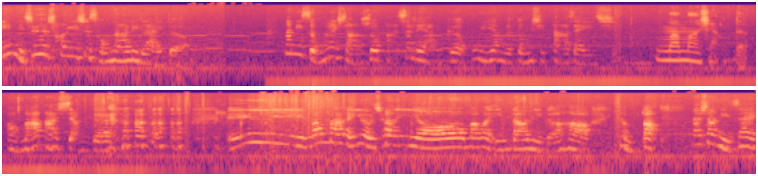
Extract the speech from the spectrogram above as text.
诶，你这个创意是从哪里来的？那你怎么会想说把这两个不一样的东西搭在一起？妈妈想的。哦，妈妈想的。诶，妈妈很有创意哦，妈妈引导你的哈，很棒。那像你在。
